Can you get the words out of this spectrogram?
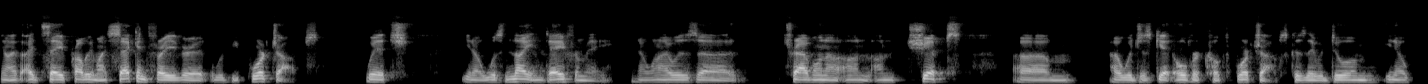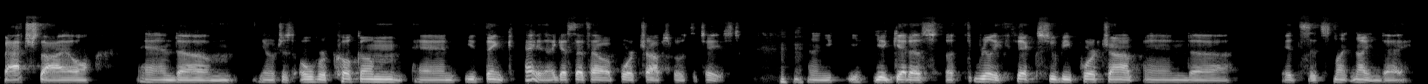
you know, I'd, I'd say probably my second favorite would be pork chops, which you know was night and day for me. You know, when I was uh, traveling on on ships, um, I would just get overcooked pork chops because they would do them, you know, batch style and um, you know just overcook them and you think hey i guess that's how a pork chop's supposed to taste and you, you, you, get a, a really thick sous vide pork chop and uh, it's it's night, night and day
